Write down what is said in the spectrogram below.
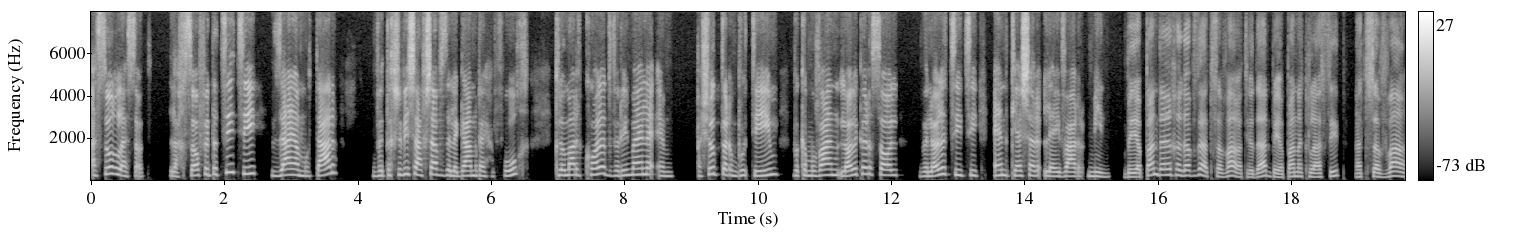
אסור לעשות. לחשוף את הציצי, זה היה מותר, ותחשבי שעכשיו זה לגמרי הפוך. כלומר, כל הדברים האלה הם פשוט תרבותיים, וכמובן לא לקרסול ולא לציצי, אין קשר לאיבר מין. ביפן, דרך אגב, זה הצוואר, את יודעת, ביפן הקלאסית, הצוואר,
